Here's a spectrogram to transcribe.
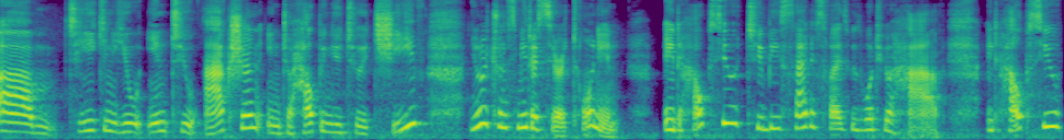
um, taking you into action, into helping you to achieve, neurotransmitter serotonin it helps you to be satisfied with what you have. It helps you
